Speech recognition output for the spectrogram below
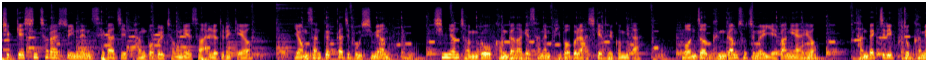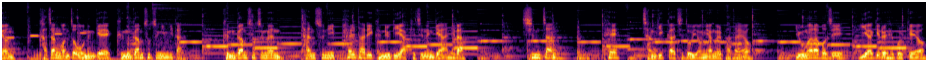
쉽게 신철할 수 있는 세 가지 방법을 정리해서 알려드릴게요. 영상 끝까지 보시면 10년 젊고 건강하게 사는 비법을 아시게 될 겁니다. 먼저 근감소증을 예방해야 해요. 단백질이 부족하면 가장 먼저 오는 게 근감소증입니다. 근감소증은 단순히 팔, 다리 근육이 약해지는 게 아니라 심장, 폐, 장기까지도 영향을 받아요. 용할아버지 이야기를 해볼게요.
